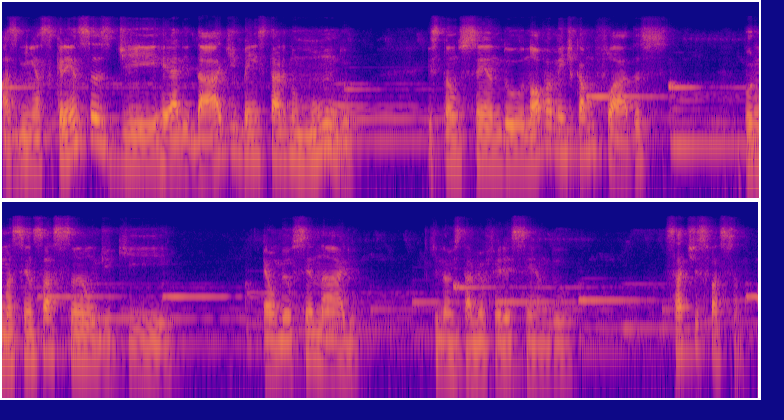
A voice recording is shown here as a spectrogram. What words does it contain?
as minhas crenças de realidade e bem-estar no mundo estão sendo novamente camufladas por uma sensação de que é o meu cenário que não está me oferecendo satisfação.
